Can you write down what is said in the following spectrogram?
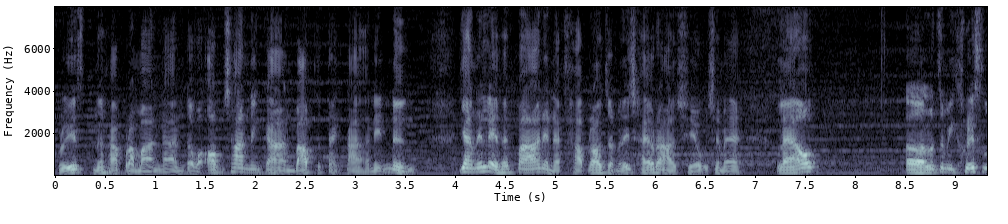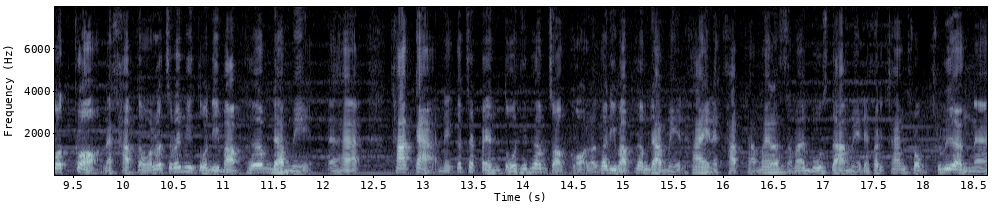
คริสนะครับประมาณนั้นแต่ว่าออปชันในการบัฟจะแตกต่างกันนิดหนึ่งอย่างในเลทไฟฟ้าเนี่ยนะครับเราจะไม่ได้ใช้ราเชลใช่ไหม แล้วเออเราจะมีคริสลดเกราะนะครับ แต่ว่าเราจะไม่มีตัวดีบัฟเพิ่มดาเมจนะฮะทากะเนี่ยก็จะเป็นตัวที่เพิ่มเจาะเกราะแล้วก็ดีบัฟเพิ่มดาเมจให้นะครับทำให้เราสามารถบูสต์ดาเมจได้ค่อนข้างครบเครื่องนะ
